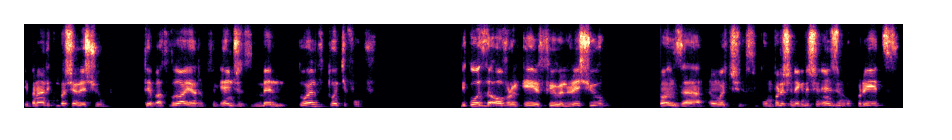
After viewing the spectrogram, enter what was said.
يبقى انا عندي compression ratio تبقى تتغير في الانجنز من 12 to 24 because the overall air fuel ratio on the in which compression ignition engine operates uh,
